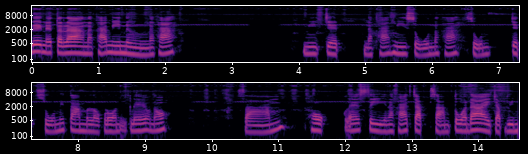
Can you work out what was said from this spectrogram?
เลขในตารางนะคะมี 1 นะคะ มี 7 นะคะ มี 0 นะคะ 0 7 0นี่ตามมาหลอกหลอนอีกแล้วเนาะ3 6 และ 4 นะคะ จับ 3 ตัวได้จับวิน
